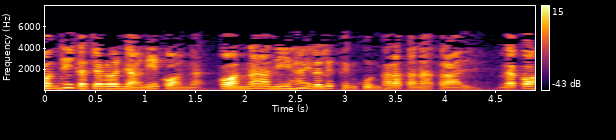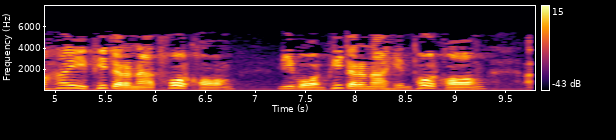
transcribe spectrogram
คนที่จะเจริญอย่างนี้ก่อนนะ่ะ ก่อนหน้านี้ให้ระลึกถึงคุณพระรัตนตรยัย แล้วก็ให้พิจารณาโทษของนิวรณ์พิจารณาเห็นโทษของอ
